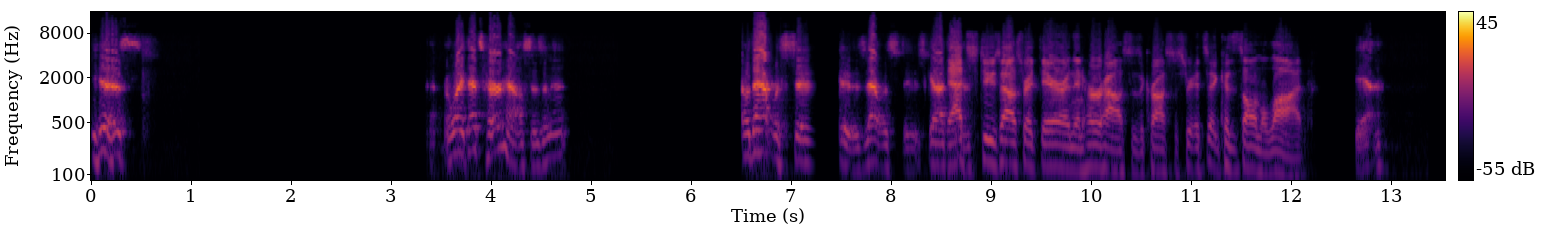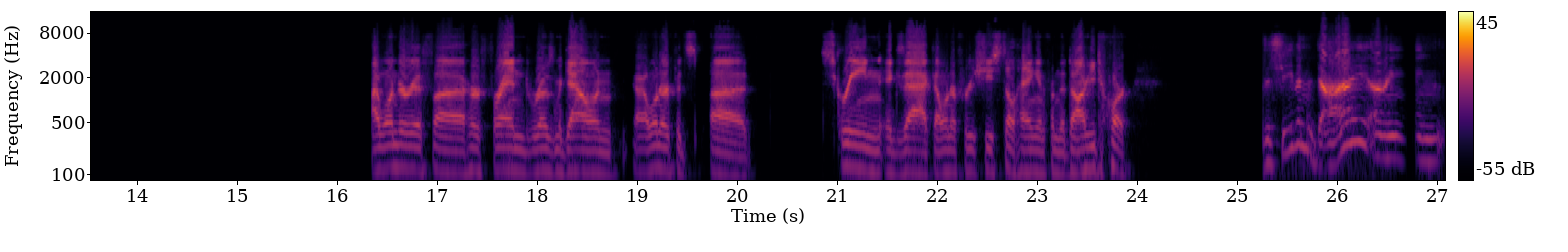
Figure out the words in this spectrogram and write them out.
Yes. Oh, wait, that's her house, isn't it? Oh, that was Stu's. That was Stu's. Gotcha. That's Stu's house right there, and then her house is across the street. It's because it's all in the lot. yeah. I wonder if uh, her friend Rose McGowan. I wonder if it's uh, screen exact. I wonder if she's still hanging from the doggy door. Did she even die? I mean,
